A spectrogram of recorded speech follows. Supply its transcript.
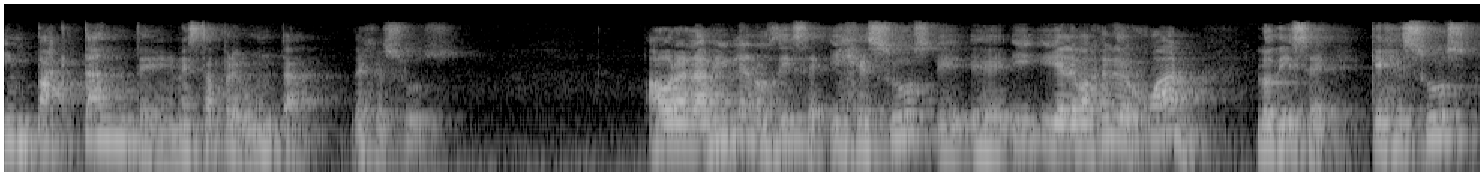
impactante en esta pregunta de Jesús. Ahora la Biblia nos dice, y Jesús, y, el Evangelio de Juan lo dice, que Jesús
